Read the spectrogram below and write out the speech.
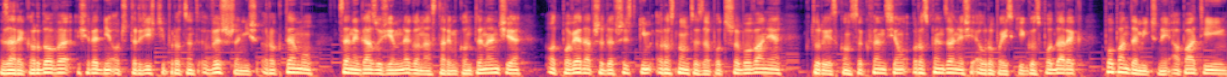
Za rekordowe, średnio o 40% wyższe niż rok temu, ceny gazu ziemnego na starym kontynencie odpowiada przede wszystkim rosnące zapotrzebowanie, które jest konsekwencją rozpędzania się europejskich gospodarek po pandemicznej apatii.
